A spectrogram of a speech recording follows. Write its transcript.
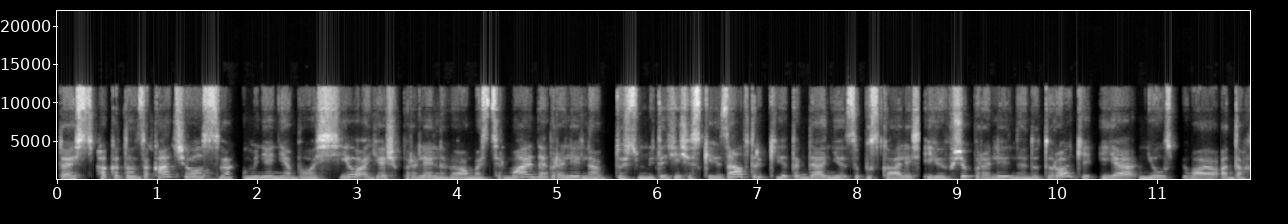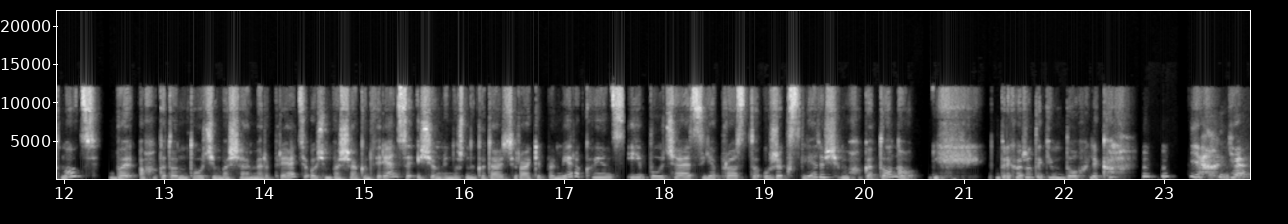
То есть хакатон заканчивался, у меня не было сил, а я еще параллельно вела мастер-майнды, параллельно, то есть методические завтраки тогда они запускались, и еще параллельно идут уроки, и я не успеваю отдохнуть. Хакатон — это очень большое мероприятие, очень большая конференция, еще мне нужно готовить уроки по Мира Queens, и получается, я просто уже к следующему хакатону прихожу таким дохликом. Я, я,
